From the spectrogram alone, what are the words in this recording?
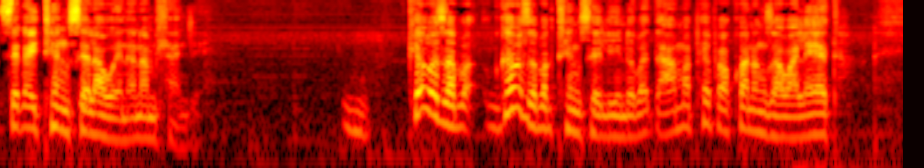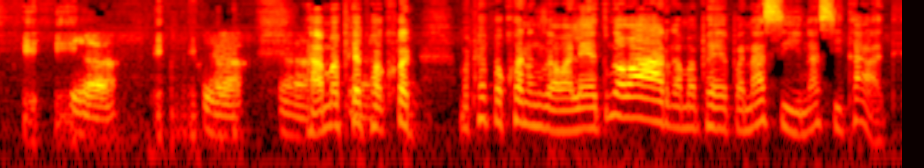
Sekayithengisela wena namhlanje. Kheweza bakuthengisela into bathi "Ah, amaphepha akhona ngizawaletha. Ya amaphepha akhona amaphepha akhona ngizawaletha. Ungawari ngamaphepha nasi nasi ithathe.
